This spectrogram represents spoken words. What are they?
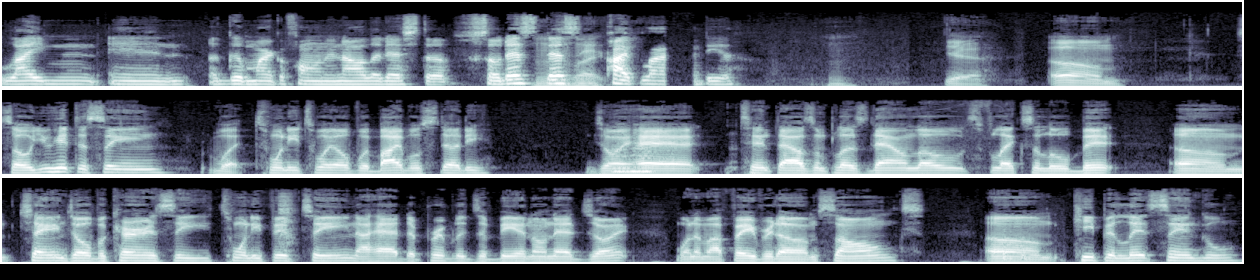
lighting and a good microphone and all of that stuff. So that's Mm, that's right. a pipeline idea. Yeah. Um, so you hit the scene what 2012 with Bible study. Joint Mhm. had 10,000 plus downloads. Flex a little bit. Um, change over currency 2015. I had the privilege of being on that joint. One of my favorite um songs. Um, keep it lit single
